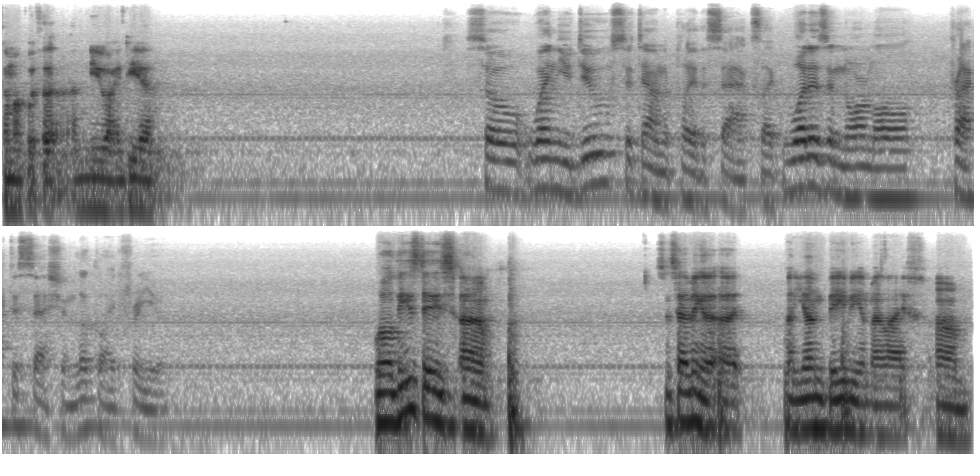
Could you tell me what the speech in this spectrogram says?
come up with a, a new idea. So when you do sit down to play the sax, like what does a normal practice session look like for you? Well, these days, um, since having a, a, a, young baby in my life, um,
